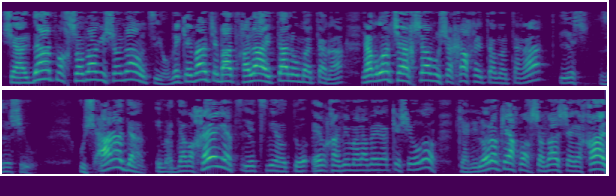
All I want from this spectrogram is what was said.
שעל דעת מחשבה ראשונה הוציאו, וכיוון שבהתחלה הייתה לו מטרה, למרות שעכשיו הוא שכח את המטרה, יש זה שיעור. ושאר אדם, אם אדם אחר יצניע אותו, הם חייבים עליו אלא כשיעורו, כי אני לא לוקח מחשבה של אחד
